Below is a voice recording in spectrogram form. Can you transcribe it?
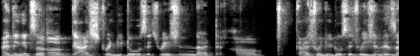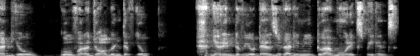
I think it's a catch 22 situation that uh, catch 22 situation is that you go for a job interview and your interview tells you that you need to have more experience.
